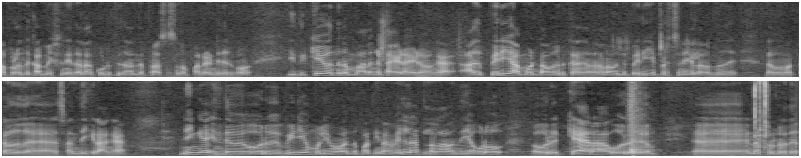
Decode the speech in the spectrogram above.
அப்புறம் வந்து கமிஷன் இதெல்லாம் கொடுத்து தான் இந்த ப்ராசஸ்லாம் பண்ண வேண்டியது இருக்கும். இதுக்கே வந்து நம்ம ஆளுங்க டயர்ட் ஆகிடுவாங்க அது பெரிய அமௌண்ட்டாகவும் இருக்காது. அதனால் வந்து பெரிய பிரச்சனைகளை வந்து நம்ம மக்கள் சந்திக்கிறாங்க. நீங்கள் இந்த ஒரு வீடியோ மூலிமா வந்து பார்த்திங்கன்னா வெளிநாட்டிலலாம் வந்து எவ்வளோ ஒரு கேராக ஒரு என்ன சொல்கிறது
